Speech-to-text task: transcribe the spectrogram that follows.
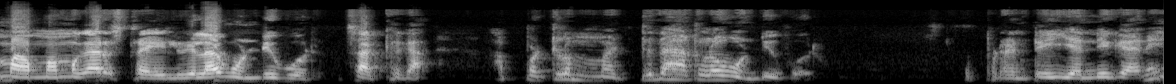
మా అమ్మమ్మ గారి స్టైలు ఇలా వండేవారు చక్కగా. అప్పట్లో మట్టి దాకలో వండేవారు. ఇప్పుడంటే ఇవన్నీ కానీ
